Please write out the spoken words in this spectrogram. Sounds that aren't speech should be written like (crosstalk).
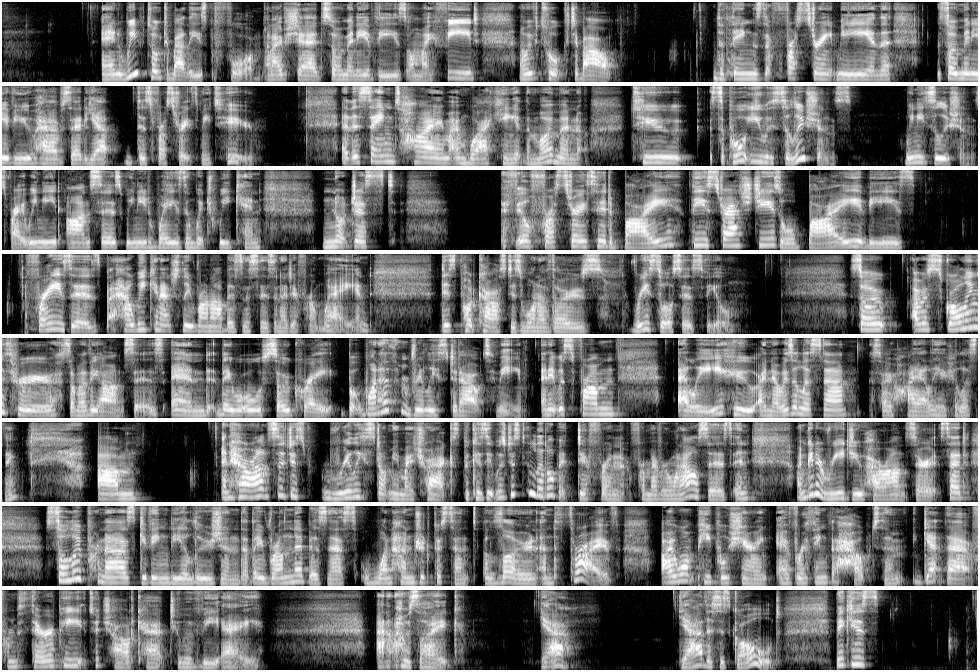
And we've talked about these before, and I've shared so many of these on my feed, and we've talked about the things that frustrate me, and the, so many of you have said, Yep, yeah, this frustrates me too. At the same time, I'm working at the moment to support you with solutions we need solutions, right? We need answers. We need ways in which we can not just feel frustrated by these strategies or by these phrases, but how we can actually run our businesses in a different way. And this podcast is one of those resources for you. So I was scrolling through some of the answers and they were all so great, but one of them really stood out to me. And it was from Ellie, who I know is a listener. So, hi, Ellie, if you're listening. Um, and her answer just really stopped me in my tracks because it was just a little bit different from everyone else's. And I'm going to read you her answer. It said, Solopreneurs giving the illusion that they run their business 100% alone and thrive. I want people sharing everything that helped them get there from therapy to childcare to a VA. And I was like, yeah, yeah, this is gold. Because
